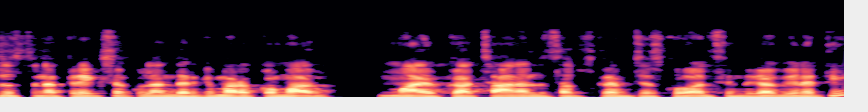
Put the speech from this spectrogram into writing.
చూస్తున్న ప్రేక్షకులందరికీ మరొక మారు మా యొక్క ఛానల్ సబ్స్క్రైబ్ చేసుకోవాల్సిందిగా వినతి.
